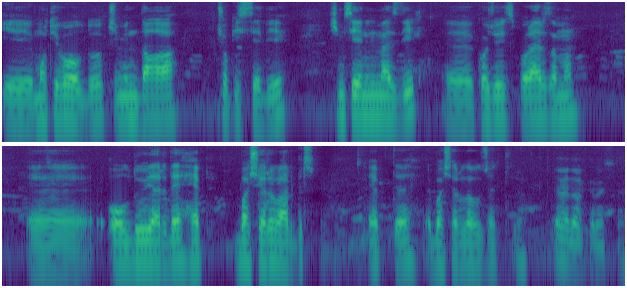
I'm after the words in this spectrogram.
e, motive olduğu, kimin daha çok istediği. Kimse yenilmez değil. E, Kocaeli Spor her zaman e, olduğu yerde hep başarı vardır. Hep de başarılı olacaktır. Evet arkadaşlar.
